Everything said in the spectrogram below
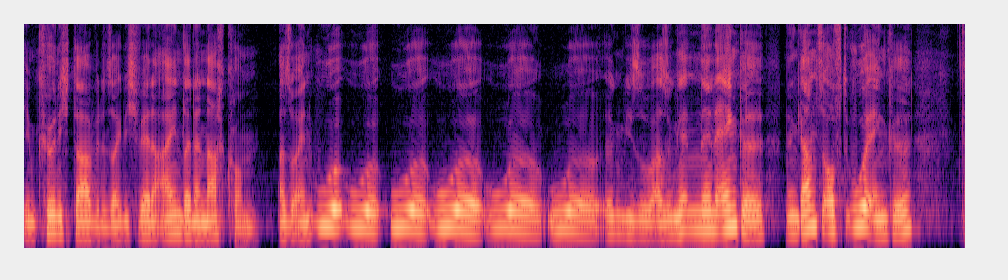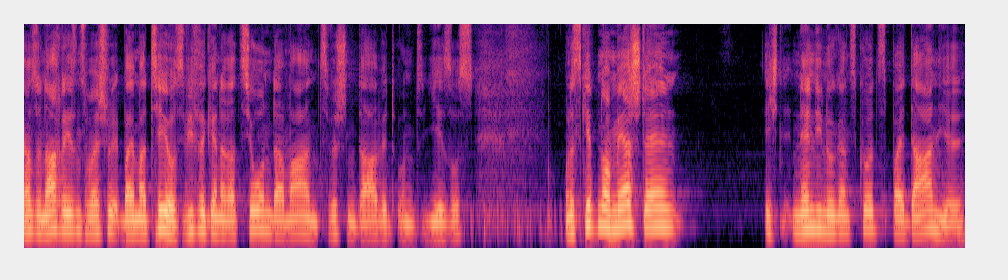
dem König David und sagt, ich werde einen deiner Nachkommen, also ein Ur, Ur, Ur, Ur, Ur, Ur, irgendwie so, also einen Enkel, einen ganz oft Urenkel, kannst du nachlesen, zum Beispiel bei Matthäus, wie viele Generationen da waren zwischen David und Jesus. Und es gibt noch mehr Stellen, ich nenne die nur ganz kurz, bei Daniel.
